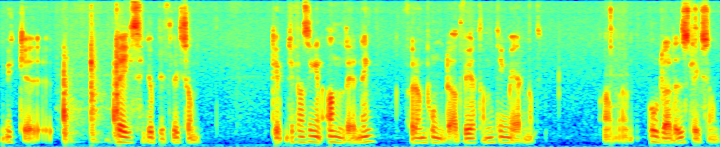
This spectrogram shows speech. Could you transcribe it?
mycket basic uppgifter liksom. Det, det fanns ingen anledning för en bonde att veta någonting mer än att ja, men, odla ris liksom.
